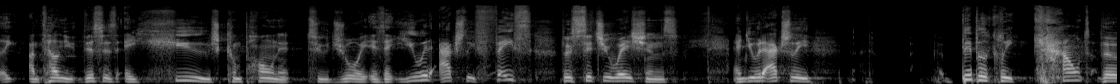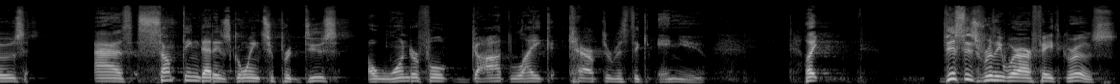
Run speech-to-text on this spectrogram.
like I'm telling you, this is a huge component to joy is that you would actually face those situations and you would actually biblically count those as something that is going to produce a wonderful God-like characteristic in you. Like, this is really where our faith grows.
